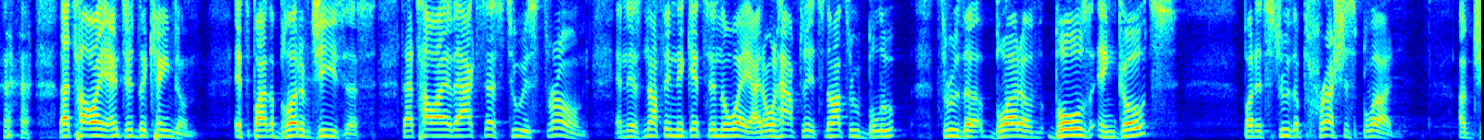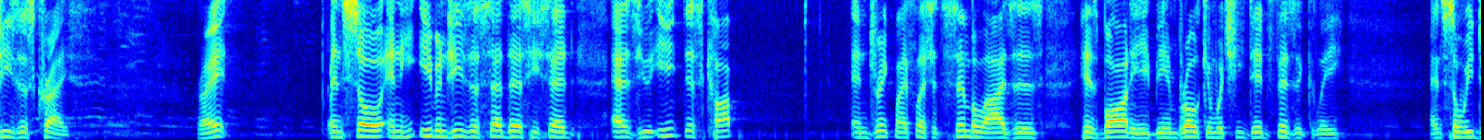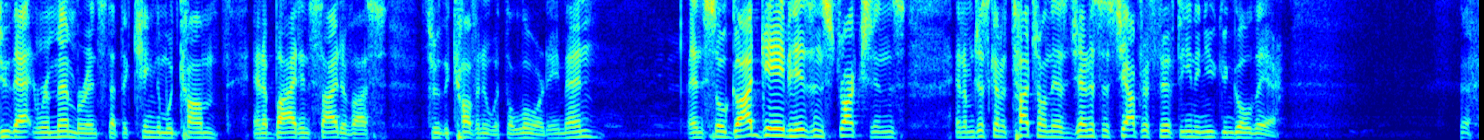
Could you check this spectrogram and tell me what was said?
That's how I entered the kingdom. It's by the blood of Jesus. That's how I have access to His throne. And there's nothing that gets in the way. I don't have to, it's not through, blue, through the blood of bulls and goats, but it's through the precious blood of Jesus Christ. Right? And so, and he, even Jesus said this He said, As you eat this cup, and drink my flesh, it symbolizes his body being broken, which he did physically. And so we do that in remembrance that the kingdom would come and abide inside of us through the covenant with the Lord. Amen? And so God gave his instructions, and I'm just going to touch on this Genesis chapter 15, and you can go there.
